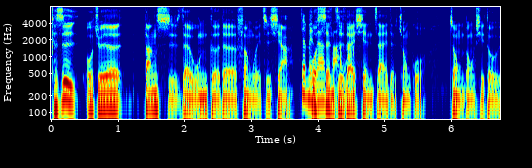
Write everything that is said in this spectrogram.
可是我觉得当时在文革的氛围之下或甚至在现在的中国，这种东西都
